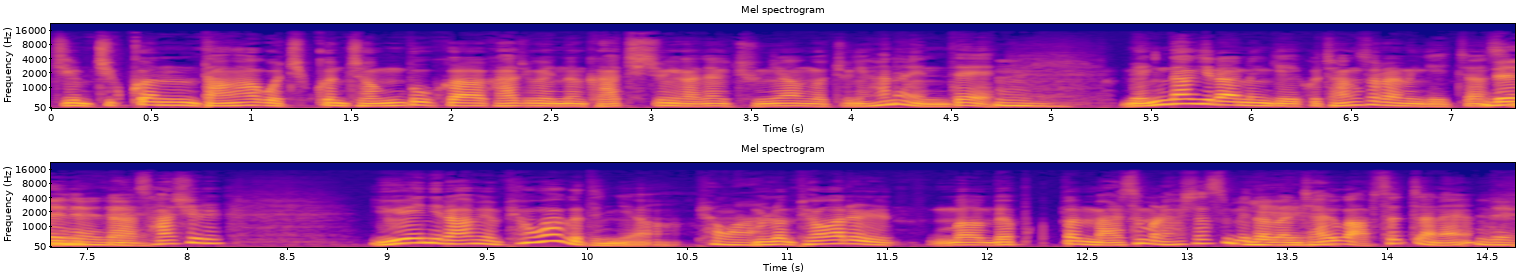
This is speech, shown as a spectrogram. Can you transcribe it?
지금 집권 당하고 집권 정부가 가지고 있는 가치 중에 가장 중요한 것 중에 하나인데 음. 맥락이라는 게 있고 장소라는 게 있지 않습니까? 네네네. 사실 유엔이라 하면 평화거든요. 평화. 물론 평화를 뭐 몇 번 말씀을 하셨습니다만 예. 자유가 앞섰잖아요. 네.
